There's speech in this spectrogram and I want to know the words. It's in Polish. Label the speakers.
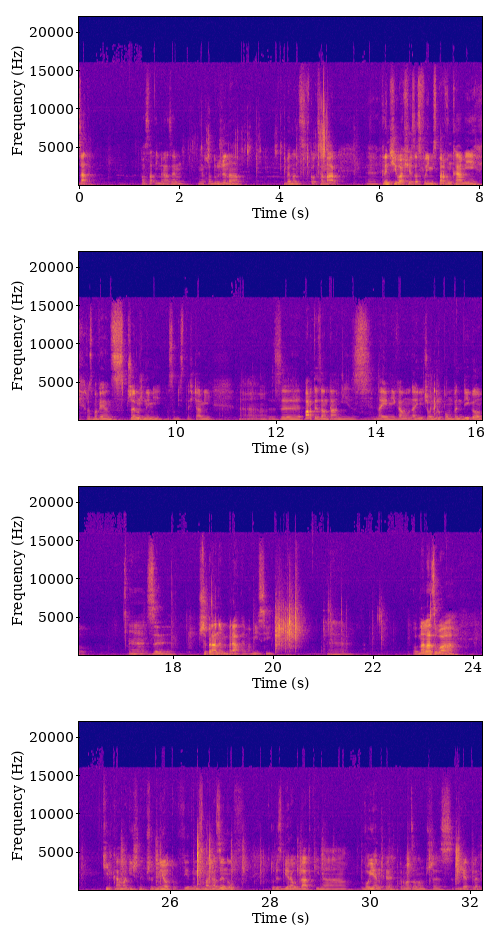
Speaker 1: Zatem, ostatnim razem nasza drużyna, będąc w Koksamar, e, kręciła się za swoimi sprawunkami, rozmawiając z przeróżnymi osobistościami, e, z partyzantami, z najemniczą grupą Wendigo, e, z przybranym bratem Amisji. Odnalazła kilka magicznych przedmiotów w jednym z magazynów, który zbierał datki na wojenkę prowadzoną przez Geplen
